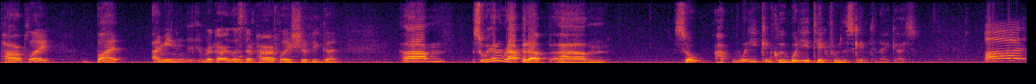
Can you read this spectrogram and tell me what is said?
power play. But I mean, regardless, their power play should be good. Um, so we got to wrap it up. Um, so, what do you conclude? What do you take from this game tonight, guys? Uh,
